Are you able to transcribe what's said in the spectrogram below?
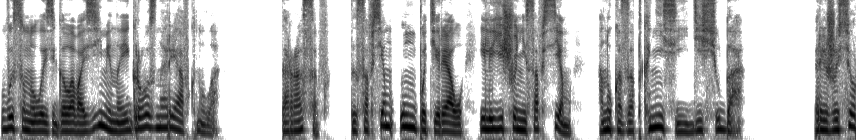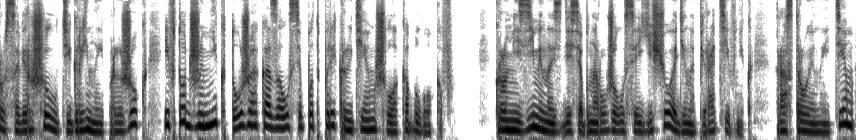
высунулась голова Зимина и грозно рявкнула. «Тарасов, ты совсем ум потерял или еще не совсем? А ну-ка заткнись и иди сюда. Режиссер совершил тигриный прыжок и в тот же миг тоже оказался под прикрытием шлакоблоков. Кроме Зимина здесь обнаружился еще один оперативник, расстроенный тем,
